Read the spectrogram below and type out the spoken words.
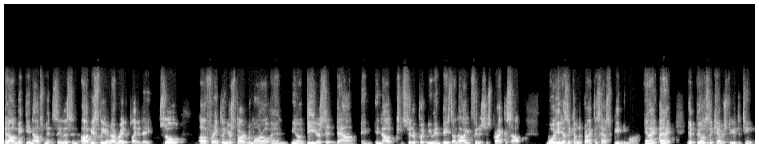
And I'll make the announcement and say, listen, obviously you're not ready to play today, so uh, Franklin, you're starting tomorrow, and you know, D, you're sitting down, and, and I'll consider putting you in based on how you finish this practice out. Well, he doesn't come to practice half speed anymore, and I, I it builds the chemistry of the team.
